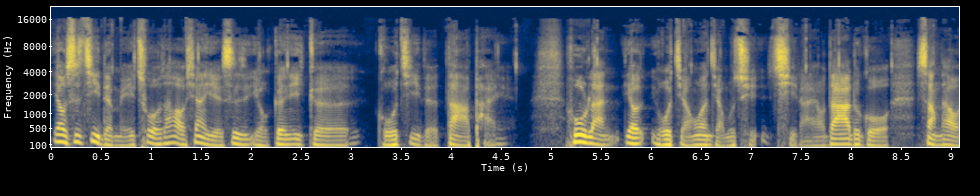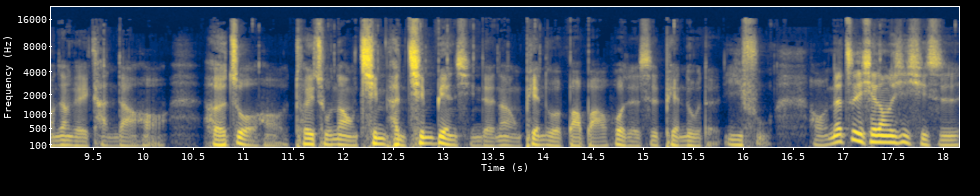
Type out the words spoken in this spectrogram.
要是记得没错，它好像也是有跟一个国际的大牌。忽然要我讲完讲不起起来哦，大家如果上他网站可以看到哈，合作哈，推出那种轻很轻便型的那种遍路的包包，或者是遍路的衣服。哦，那这些东西其实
